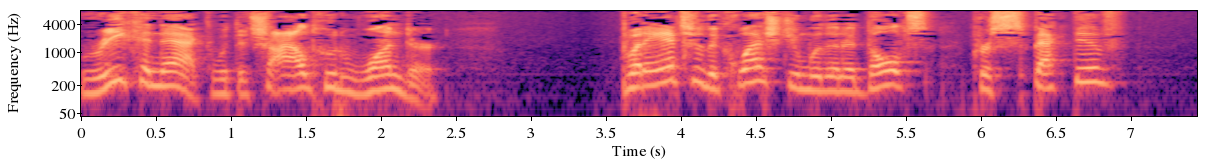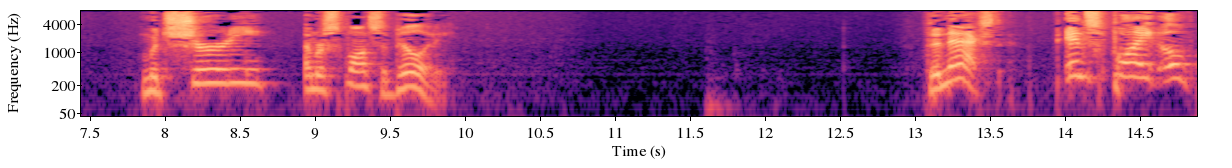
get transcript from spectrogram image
Reconnect with the childhood wonder but answer the question with an adult's perspective, maturity, and responsibility. The next, in spite of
